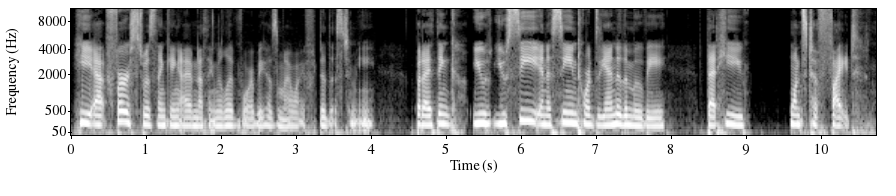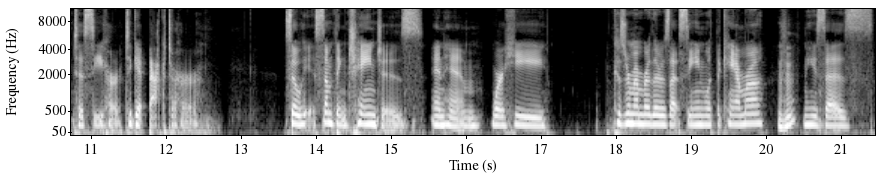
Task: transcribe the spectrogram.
he at first was thinking, "I have nothing to live for because my wife did this to me." But I think you you see in a scene towards the end of the movie that he wants to fight to see her to get back to her. So something changes in him where he, because remember there's that scene with the camera Mhm. and he says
